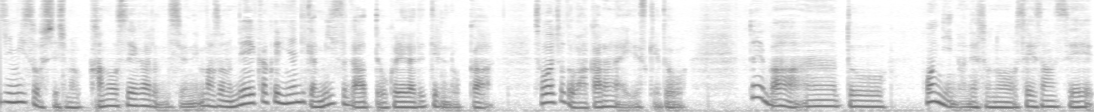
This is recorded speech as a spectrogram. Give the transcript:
じミスをしてしまう可能性があるんですよね。まあその明確に何かミスがあって遅れが出てるのかそこはちょっとわからないですけど例えばと本人のねその生産性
